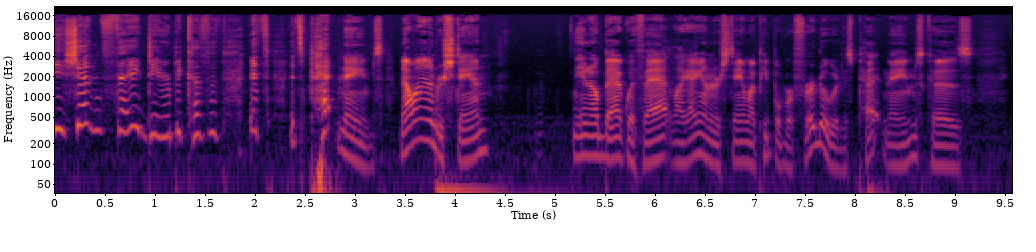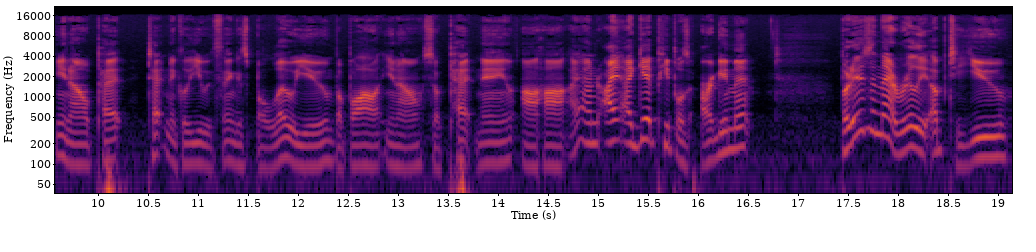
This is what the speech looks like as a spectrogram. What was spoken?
you shouldn't say dear because it's it's, it's pet names. Now I understand. You know, back with that, like I understand why people refer to it as pet names because you know, pet technically you would think is below you, but blah, you know, so pet name, uh-huh. I, I, I get people's argument, but isn't that really up to you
